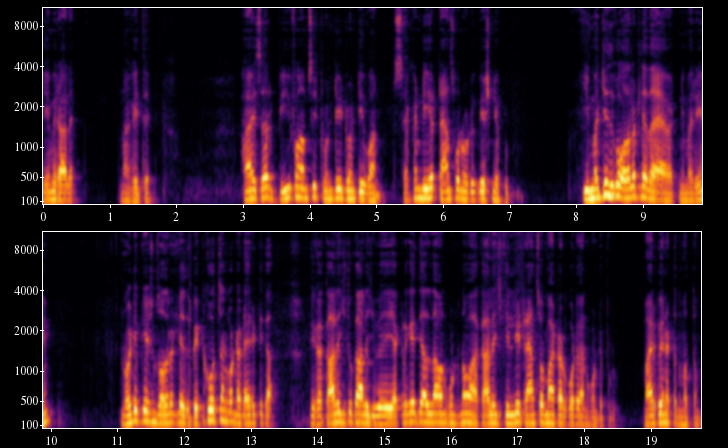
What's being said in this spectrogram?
ఏమి రాలే నాకైతే. Hi sir B pharmacy twenty twenty one. Second year transfer notification ఎప్పుడు? ఈ మధ్య ఇదిగో వదలట్లేదా వాటిని మరి? నోటిఫికేషన్స్ వదలట్లేదు. పెట్టుకోవచ్చు అనుకుంటా డైరెక్ట్గా. ఇక కాలేజ్ టు కాలేజ్ ఎక్కడికైతే వెళ్దాం అనుకుంటున్నామో ఆ కాలేజీకి వెళ్ళి ట్రాన్స్ఫర్ మాట్లాడుకోవడం అనుకుంటా ఇప్పుడు. మారిపోయినట్టుంది మొత్తం.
